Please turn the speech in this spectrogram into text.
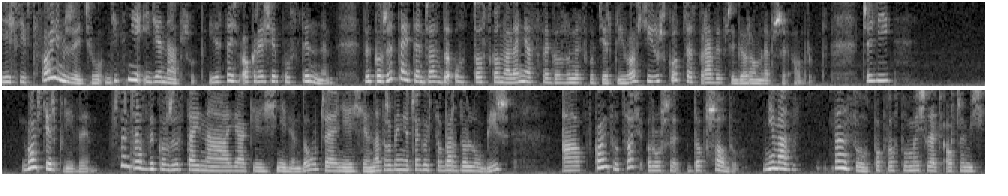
Jeśli w Twoim życiu nic nie idzie naprzód, jesteś w okresie pustynnym, wykorzystaj ten czas do udoskonalenia swego zmysłu cierpliwości już wkrótce sprawy przybiorą lepszy obrót. Czyli bądź cierpliwy. Ten czas wykorzystaj na jakieś, nie wiem, douczenie się, na zrobienie czegoś, co bardzo lubisz, a w końcu coś ruszy do przodu. Nie ma sensu po prostu myśleć o czymś,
